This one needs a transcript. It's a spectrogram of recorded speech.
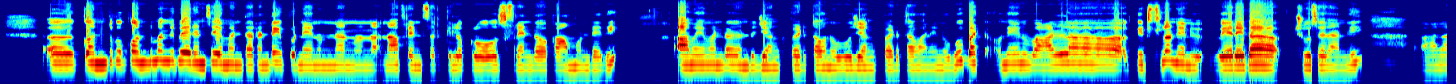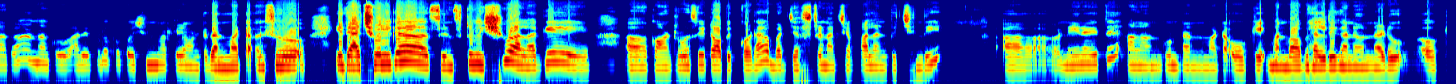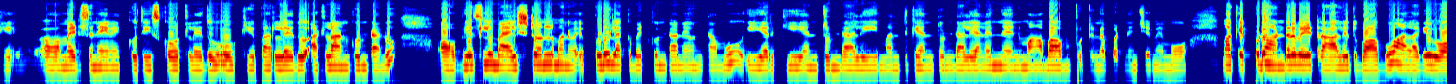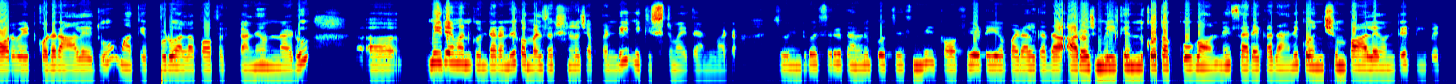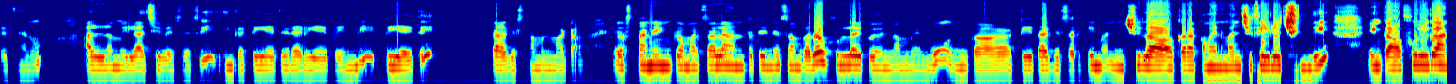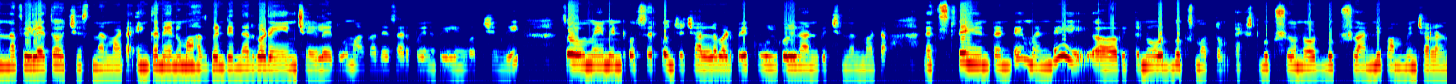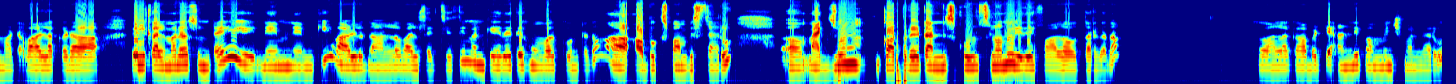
కొంత కొంతమంది పేరెంట్స్ ఏమంటారంటే ఇప్పుడు నేనున్నాను నా ఫ్రెండ్ సర్కిల్లో క్లోజ్ ఫ్రెండ్ ఒక ఆమె ఉండేది. ఆమె ఏమంటారంటే జంక్ పెడతావు నువ్వు జంక్ పెడతావు అని నువ్వు. బట్ నేను వాళ్ళ కిడ్స్లో నేను వేరేగా చూసేదాన్ని. అలాగా నాకు అది ఎప్పుడు ఒక క్వశ్చన్ మార్క్‌లా ఉంటదనమాట. సో, ఇది యాక్చువల్‌గా సెన్సిటివ్ ఇష్యూ అలాగే కాంట్రవర్సీ టాపిక్ కూడా. బట్ జస్ట్ నాకు చెప్పాలనిపించింది. నేనైతే అలా అనమాట ఓకే. మన బాబు హెల్తీగానే ఉన్నాడు. ఓకే. మెడిసిన్ ఏమి ఎక్కువ తీసుకోవట్లేదు. ఓకే. పర్లేదు అట్లా అనుకుంటాను. ఆబ్వియస్‌లీ మైల్ స్టోన్‌లు మనం ఎప్పుడూ లెక్క పెట్టుకుంటానే ఉంటాము. ఇయర్‌కి ఎంత ఉండాలి మంత్‌కి ఎంత ఉండాలి అనేది నేను మా బాబు పుట్టినప్పటి నుంచి మేము మాకు ఎప్పుడు అండర్ వెయిట్ రాలేదు బాబు. అలాగే ఓవర్ వెయిట్ కూడా రాలేదు. మాకు ఎప్పుడు అలా పర్ఫెక్ట్‌గానే ఉన్నాడు. మీరేమనుకుంటారనేది కామెంట్ సెక్షన్‌లో చెప్పండి. మీకు ఇష్టమైతే అనమాట. సో ఇంటికొచ్చేసరికి తలనొప్పి వచ్చేసింది. కాఫీయో, టీయో పడాలి కదా! ఆ రోజు మిల్క్ ఎందుకో తక్కువగా ఉన్నాయి. సరే కదా అని కొంచెం పాలే ఉంటే టీ పెట్టేసాను. అల్లం, ఇలాచి వేసేసి ఇంకా టీ అయితే రెడీ అయిపోయింది. టీ అయితే తాగిస్తామన్నమాట. వస్తానే ఇంకా మసాలా అంతా తినేసాం కదా ఫుల్ అయిపోయి ఉన్నాం మేము. ఇంకా టీ తాగేసరికి మంచిగా ఒక రకమైన మంచి ఫీల్ వచ్చింది. ఇంకా ఫుల్గా అన్న ఫీల్ అయితే వచ్చేసింది అనమాట ఇంకా నేను మా హస్బెండ్ డిన్నర్ కూడా ఏం చేయలేదు. మాకు అదే సరిపోయిన ఫీలింగ్ వచ్చింది. సో మేము ఇంటికి వచ్చేసరికి కొంచెం చల్లబడిపోయి కూల్ కూల్గా అనిపించింది అనమాట నెక్స్ట్ డే ఏంటంటే మండే విత్ నోట్ బుక్స్ మొత్తం టెక్స్ట్ బుక్స్ నోట్ బుక్స్ అన్ని పంపించాలన్నమాట. వాళ్ళు అక్కడ వీళ్ళకి అల్మరాస్ ఉంటాయి నేమ్ నేమ్కి వాళ్ళు దానిలో వాళ్ళు సెట్ చేసి మనకి ఏదైతే హోంవర్క్ ఉంటుందో ఆ బుక్స్ పంపిస్తారు. మ్యాక్సిమం కార్పొరేట్ అన్ని స్కూల్స్లోనూ ఇదే ఫాలో అవుతారు కదా? సో అలా కాబట్టి అన్ని పంపించమన్నారు.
